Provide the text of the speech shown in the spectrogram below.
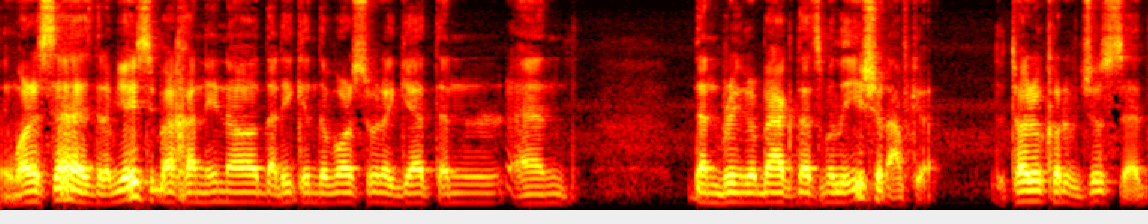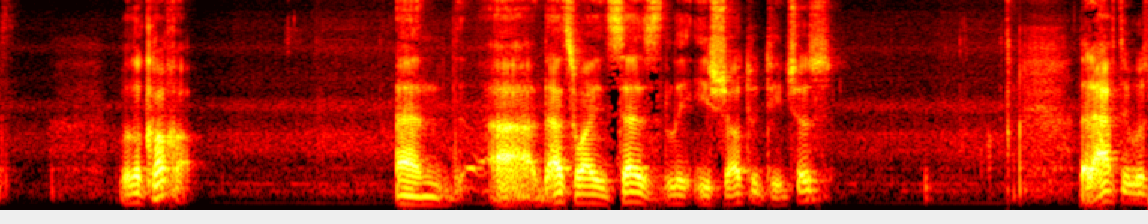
And what it says that Rabbi Yossi Bar that he can divorce her again and and then bring her back. That's Mili Ishur Avka. The Torah could have just said V'lekocha. And uh, that's why it says Li Isha to teach us that after it was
